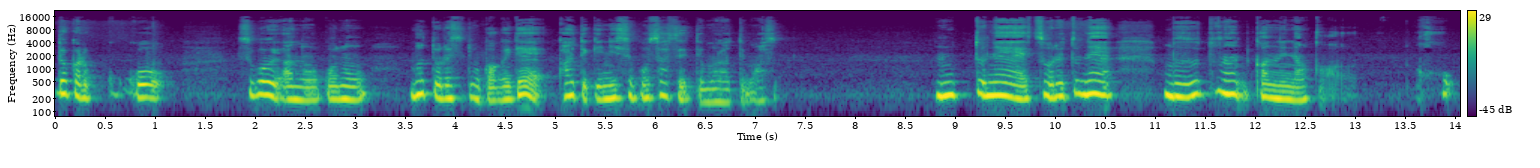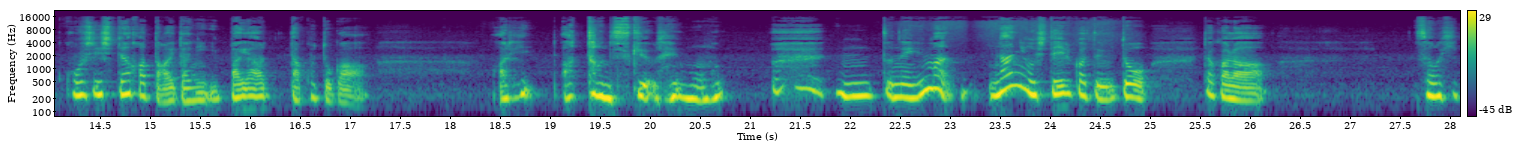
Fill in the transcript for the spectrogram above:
だからここすごいあのこのマットレスのおかげで快適に過ごさせてもらってます。うんとね、それとね、もうずっとなんかね、なんか、更新してなかった間にいっぱいあったことがあり、あったんですけどね、もう。うんとね、今何をしているかというと、だから、その引っ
